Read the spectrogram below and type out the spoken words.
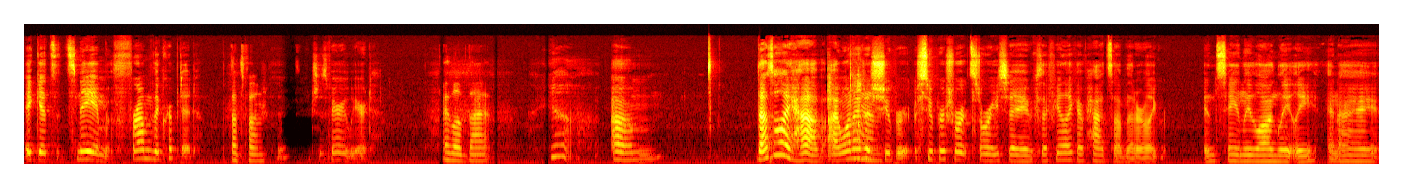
it gets its name from the cryptid, that's fun. which is very weird. I love that. Yeah. Um that's all I have. I wanted Yeah. a super super short story today because I feel like I've had some that are like insanely long lately and I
